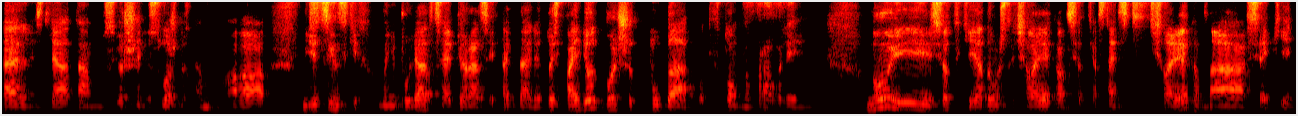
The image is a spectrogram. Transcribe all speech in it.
реальность для там, совершения сложных там, а, медицинских манипуляций, операций и так далее. То есть пойдет больше туда, вот в том направлении. Ну и все-таки я думаю, что человек, он все-таки останется человеком на всякие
